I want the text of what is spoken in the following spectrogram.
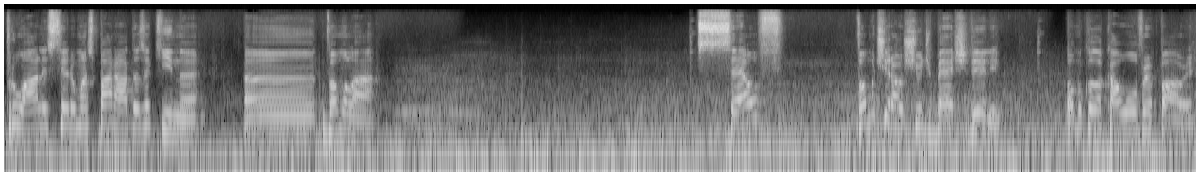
pro Alistair umas paradas aqui, né? Uh, vamos lá. Self. Vamos tirar o Shield Bash dele. Vamos colocar o Overpower,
